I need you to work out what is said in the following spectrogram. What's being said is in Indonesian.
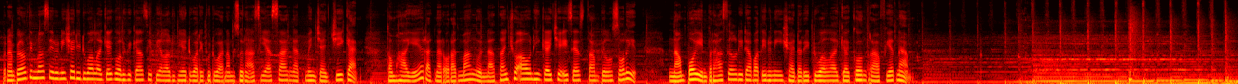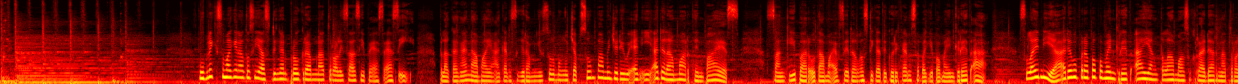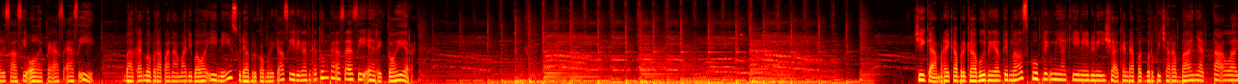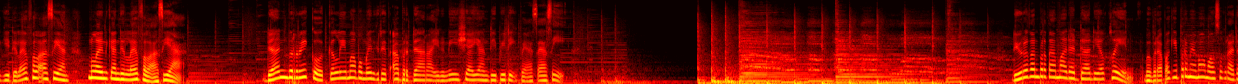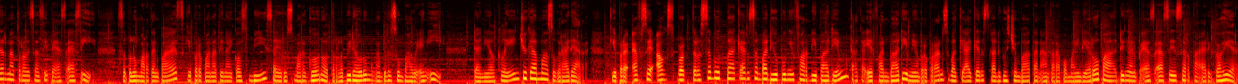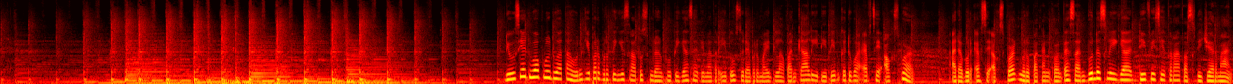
Penampilan timnas Indonesia di dua laga kualifikasi Piala Dunia 2026 zona Asia sangat menjanjikan. Tom Haye, Ragnar Oratmangun, Nathan Chuaon hingga JSS tampil solid. 6 poin berhasil didapat Indonesia dari dua laga kontra Vietnam. Publik semakin antusias dengan program naturalisasi PSSI. Belakangan nama yang akan segera menyusul mengucap sumpah menjadi WNI adalah Martin Paes. Sang kiper utama FC Dallas dikategorikan sebagai pemain grade A. Selain dia, ada beberapa pemain grade A yang telah masuk radar naturalisasi oleh PSSI. Bahkan beberapa nama di bawah ini sudah berkomunikasi dengan Ketum PSSI Erick Thohir. Jika mereka bergabung dengan timnas, publik meyakini Indonesia akan dapat berbicara banyak tak lagi di level ASEAN, melainkan di level Asia. Dan berikut kelima pemain grade A berdarah Indonesia yang dibidik PSSI. Di urutan pertama ada Daniel Klein. Beberapa kiper memang masuk radar naturalisasi PSSI. Sebelum Martin Paes, kiper Panathinaikos B, Cyrus Margono terlebih dahulu mengambil sumpah WNI. Daniel Klein juga masuk radar. Kiper FC Augsburg tersebut bahkan sempat dihubungi Fardi Badim, kakak Irfan Badim yang berperan sebagai agen sekaligus jembatan antara pemain di Eropa dengan PSSI serta Erick Thohir. Di usia 22 tahun, kiper bertinggi 193 cm itu sudah bermain 8 kali di tim kedua FC Augsburg. Adapun FC Augsburg merupakan kontesan Bundesliga divisi teratas di Jerman.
